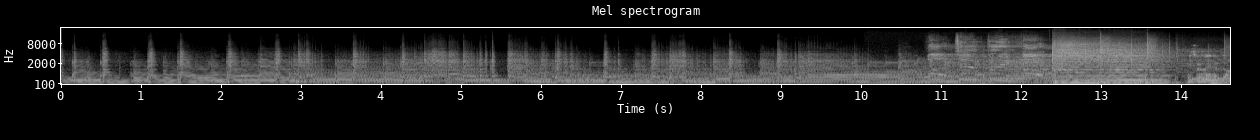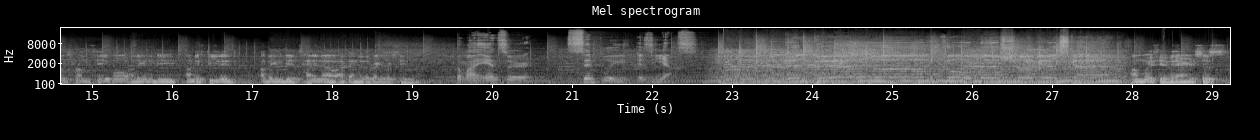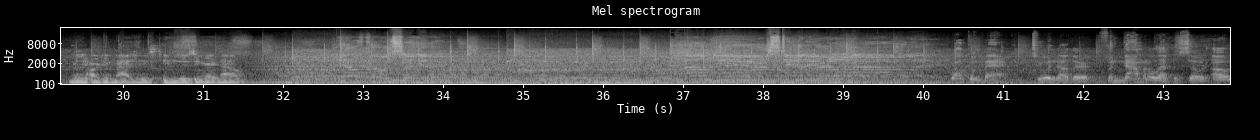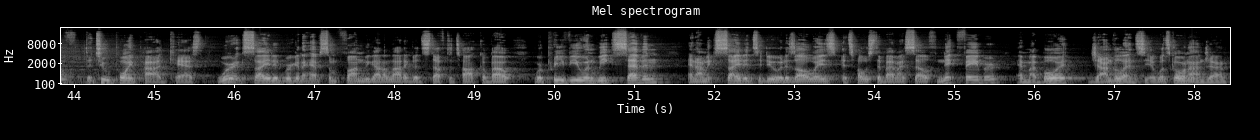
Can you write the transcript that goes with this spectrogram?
Is Orlando going to run the table? Are they going to be undefeated? Are they going to be a 10 and 0 at the end of the regular season? So my answer simply is yes. I'm with you there. It's just really hard to imagine this team losing right now. Welcome back to another phenomenal episode of the Two Point Podcast. We're excited. We're going to have some fun. We got a lot of good stuff to talk about. We're previewing week seven, and I'm excited to do it. As always, it's hosted by myself, Nick Faber, and my boy, John Valencia. What's going on, John?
